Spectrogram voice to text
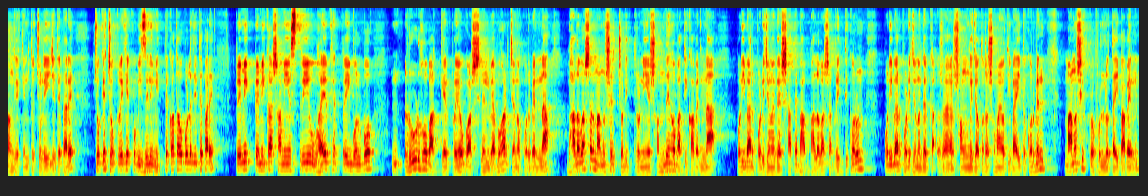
সঙ্গে কিন্তু চলেই যেতে পারে। চোখে চোখ রেখে খুব ইজিলি মিথ্যে কথাও বলে দিতে পারে। প্রেমিক, প্রেমিকা, স্বামী, স্ত্রী, উভয়ের ক্ষেত্রেই বলব রূঢ় বাক্যের প্রয়োগ অশ্লীল ব্যবহার যেন করবেন না। ভালোবাসার মানুষের চরিত্র নিয়ে সন্দেহবাতিক হবেন না। পরিবার পরিজনদের সাথে ভাব ভালোবাসা বৃদ্ধি করুন। পরিবার পরিজনদের সঙ্গে যতটা সময় অতিবাহিত করবেন, মানসিক প্রফুল্লতাই পাবেন।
